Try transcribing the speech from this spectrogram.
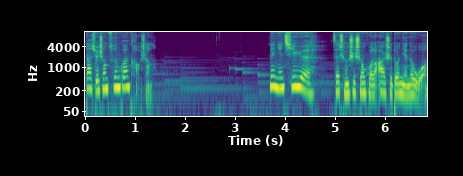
大学生村官考上了。那年七月。在城市生活了二十多年的我，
